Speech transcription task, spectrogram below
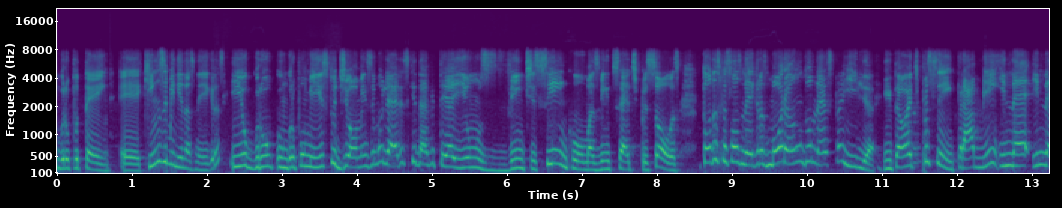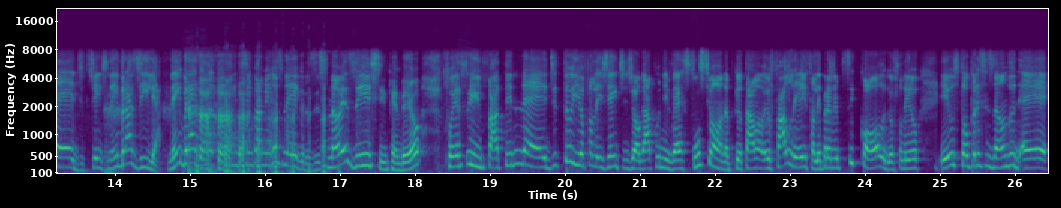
grupo tem é, 15 meninas negras, e o grupo, um grupo misto de homens e mulheres, que deve ter aí uns 25, umas 27 pessoas. Todas pessoas negras morando nesta ilha. Então é tipo assim, para mim, iné inédito. Gente, nem Brasília. Nem Brasília tem 25 amigos negros. Isso não existe, entendeu? Foi assim, fato inédito. E eu falei, gente, jogar pro universo funciona. Porque eu tava, eu falei, falei pra minha psicóloga, eu falei, eu, eu estou precisando é,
